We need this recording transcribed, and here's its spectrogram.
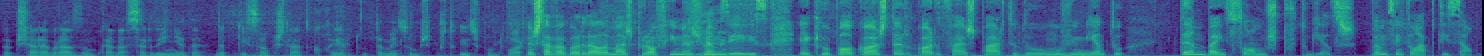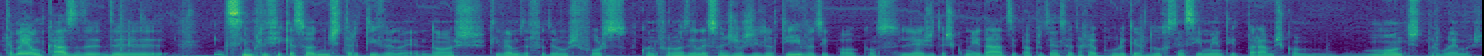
para puxar a brasa um bocado à sardinha da, da petição que está a decorrer do também somos portugueses.org. Eu estava a guardá-la mais para o fim, mas vamos a isso. É que o Paulo Costa, recordo, faz parte do movimento também somos portugueses. Vamos então à petição. Também é um caso de, de, de, simplificação administrativa, não é? Nós tivemos a fazer um esforço quando foram as eleições legislativas e para os conselheiros das comunidades e para a presidência da República do recenseamento e deparámos com montes de problemas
